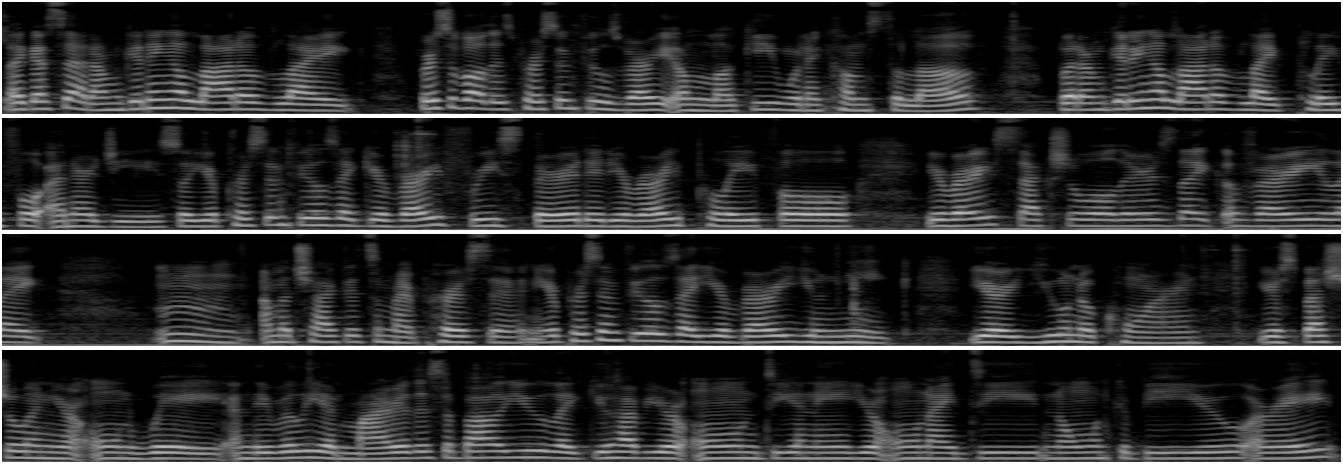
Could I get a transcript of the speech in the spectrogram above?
Like i said i'm getting a lot of like first of all this person feels very unlucky when it comes to love but i'm getting a lot of like playful energy. So your person feels like you're very free spirited you're very playful you're very sexual. There's like a very like mm, I'm attracted to my person. Your person feels that you're very unique. You're a unicorn. You're special in your own way. And they really admire this about you. Like you have your own DNA, your own ID. No one could be you, all right?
